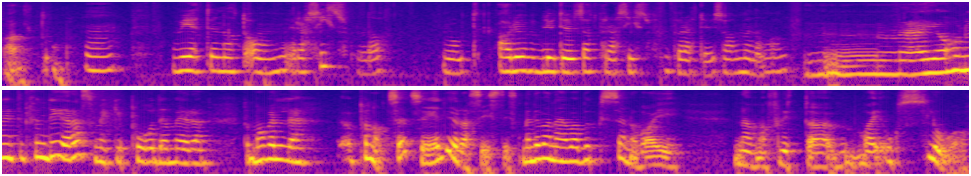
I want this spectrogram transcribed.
allt om. Mm. Vet du något om rasism då? Mot, har du blivit utsatt för rasism för att du är same någon gång? Mm, nej, jag har nog inte funderat så mycket på det mer än, de har väl, eh, på något sätt så är det ju rasistiskt. Men det var när jag var vuxen och var i, när man flyttade, var i Oslo.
